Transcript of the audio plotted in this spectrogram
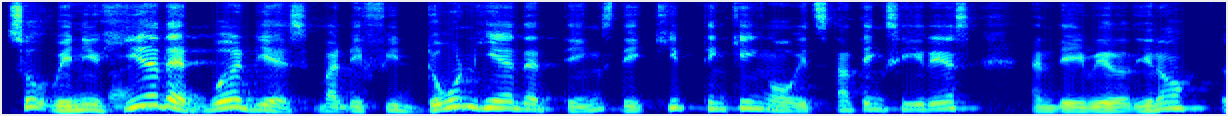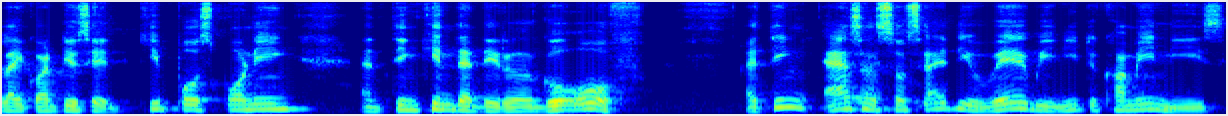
So when you right. hear that word, yes, but if you don't hear that things, they keep thinking, oh, it's nothing serious, and they will, you know, like what you said, keep postponing and thinking that it'll go off. I think as a society, where we need to come in is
